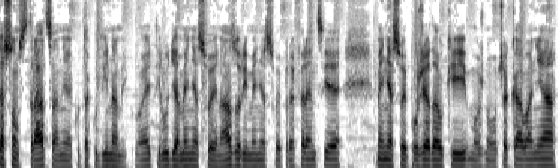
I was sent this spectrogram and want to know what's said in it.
časom stráca nejakú takú dynamiku. Aj tí ľudia menia svoje názory, menia svoje preferencie, menia svoje požiadavky, možno očakávania.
